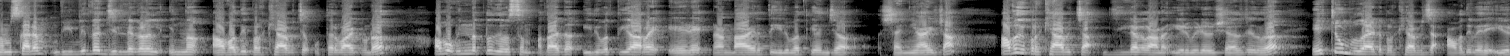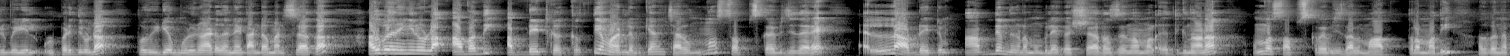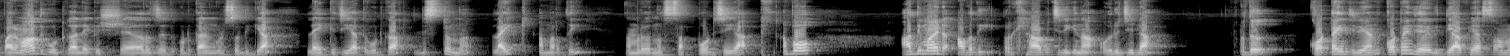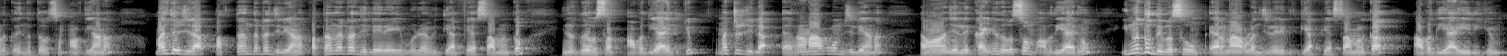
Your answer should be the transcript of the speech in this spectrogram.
നമസ്കാരം. വിവിധ ജില്ലകളിൽ ഇന്ന് അവധി പ്രഖ്യാപിച്ച ഉത്തരവായിട്ടുണ്ട്. അപ്പോൾ ഇന്നത്തെ ദിവസം അതായത് ഇരുപത്തിയാറ് ഏഴ് രണ്ടായിരത്തി ഇരുപത്തിയഞ്ച് ശനിയാഴ്ച അവധി പ്രഖ്യാപിച്ച ജില്ലകളാണ് ഈ ഒരു വീഡിയോയിൽ ഷെയർ ചെയ്യുന്നത് ഏറ്റവും പുതുതായിട്ട് പ്രഖ്യാപിച്ച അവധി വരെ ഈ ഒരു വീഡിയോയിൽ ഉൾപ്പെടുത്തിയിട്ടുണ്ട്. അപ്പോൾ വീഡിയോ മുഴുവനായിട്ട് തന്നെ കണ്ട് മനസ്സിലാക്കുക. അതുപോലെ തന്നെ ഇങ്ങനെയുള്ള അവധി അപ്ഡേറ്റുകൾ കൃത്യമായിട്ട് ലഭിക്കാൻ ചാനൽ ഒന്ന് സബ്സ്ക്രൈബ് ചെയ്തേരെ എല്ലാ അപ്ഡേറ്റും ആദ്യം നിങ്ങളുടെ മുമ്പിലേക്ക് ഷെയർ ചെയ്ത് നമ്മൾ എത്തിക്കുന്നതാണ്. ഒന്ന് സബ്സ്ക്രൈബ് ചെയ്താൽ മാത്രം മതി. അതുപോലെ തന്നെ പരമാവധി കൂട്ടുകാരിലേക്ക് ഷെയർ ചെയ്ത് കൊടുക്കാനും കൂടി ശ്രദ്ധിക്കുക. ലൈക്ക് ചെയ്യാത്ത കൂട്ടുകാർ ജസ്റ്റ് ഒന്ന് ലൈക്ക് അമർത്തി നമ്മളെ ഒന്ന് സപ്പോർട്ട് ചെയ്യുക. അപ്പോൾ ആദ്യമായിട്ട് അവധി പ്രഖ്യാപിച്ചിരിക്കുന്ന ഒരു ജില്ല അത് കോട്ടയം ജില്ലയാണ്. കോട്ടയം ജില്ലയിലെ വിദ്യാഭ്യാസ സ്ഥാപനങ്ങൾക്ക് ഇന്നത്തെ ദിവസം അവധിയാണ്. മറ്റൊരു ജില്ല പത്തനംതിട്ട ജില്ലയാണ്. പത്തനംതിട്ട ജില്ലയിലെയും മുഴുവൻ വിദ്യാഭ്യാസ സ്ഥാപനങ്ങൾക്കും ഇന്നത്തെ ദിവസം അവധിയായിരിക്കും. മറ്റൊരു ജില്ല എറണാകുളം ജില്ലയാണ്. എറണാകുളം ജില്ലയിൽ കഴിഞ്ഞ ദിവസവും അവധിയായിരുന്നു. ഇന്നത്തെ ദിവസവും എറണാകുളം ജില്ലയിലെ വിദ്യാഭ്യാസ സ്ഥാപനങ്ങൾക്ക് അവധിയായിരിക്കും.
